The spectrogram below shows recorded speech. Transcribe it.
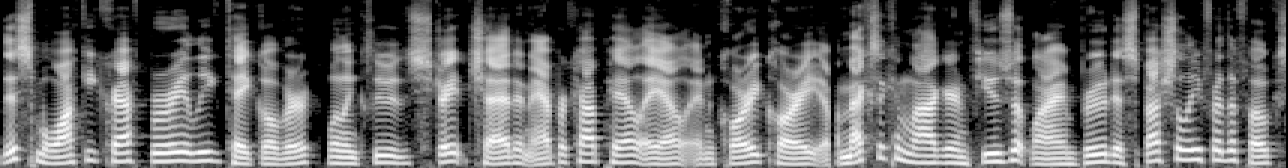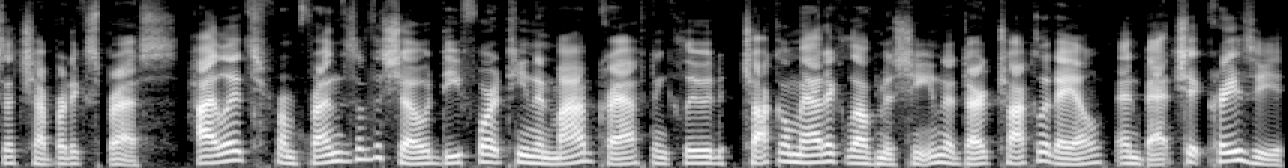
this Milwaukee Craft Brewery League takeover will include Straight Ched and Apricot Pale Ale and Cory Cory, a Mexican lager infused with lime brewed especially for the folks at Shepherd Express. Highlights from friends of the show, D14 and Mobcraft, include Chocomatic Love Machine, a dark chocolate ale, and Batshit Crazy,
